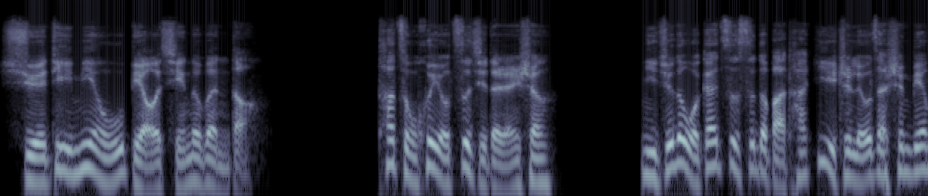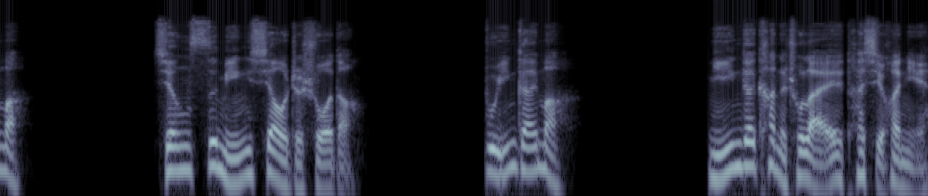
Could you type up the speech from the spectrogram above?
雪地面无表情的问道。“他总会有自己的人生，你觉得我该自私的把他一直留在身边吗？”江思明笑着说道。“不应该吗？你应该看得出来他喜欢你。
